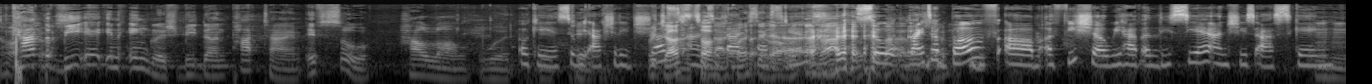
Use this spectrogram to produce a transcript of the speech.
Oh, Can the. BA in English be done part time? If so, how long would Okay, so we actually just, just answered talked that about question. that. Yeah. Look at that, look at so right above um, Afisha, we have Alicia, and she's asking, Mm-hmm.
